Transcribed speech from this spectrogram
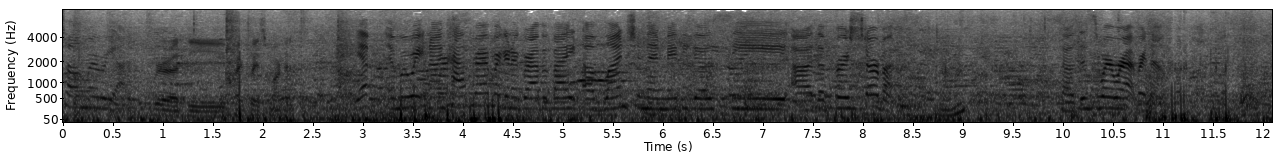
Seattle. John tell them where we are. We're at the Pike Place Market. Yep, and we're waiting on Catherine. We're gonna grab a bite of lunch and then maybe go see uh, the first Starbucks. So this is where we're at right now.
